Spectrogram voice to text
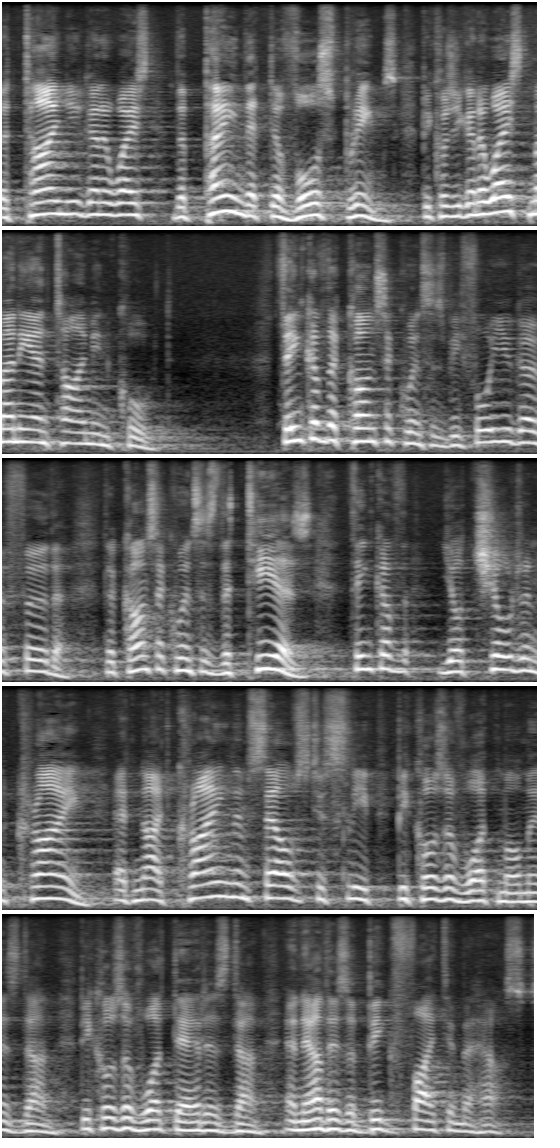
the time you're going to waste, the pain that divorce brings, because you're going to waste money and time in court. Think of the consequences before you go further. The consequences, the tears. Think of your children crying at night, crying themselves to sleep because of what mom has done, because of what dad has done. And now there's a big fight in the house.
